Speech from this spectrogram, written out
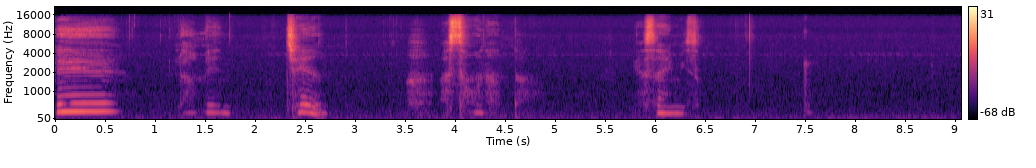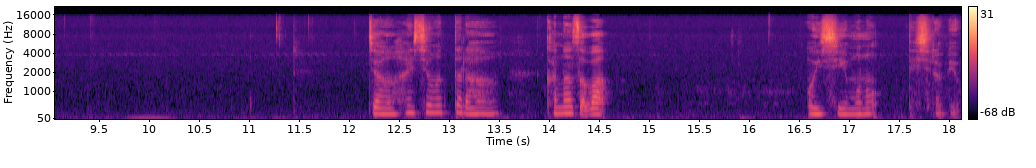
い。えー、ラーメンチェーン。あそうなんだ。野菜味噌。じゃあ配信終わったら金沢美味しいもので調べよ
